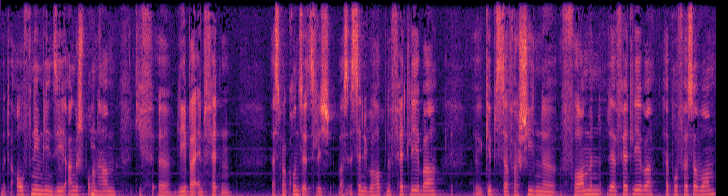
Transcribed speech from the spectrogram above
mit aufnehmen, den Sie angesprochen haben, die äh, Leber entfetten. Erstmal grundsätzlich, was ist denn überhaupt eine Fettleber? Äh, Gibt es da verschiedene Formen der Fettleber, Herr Professor Worm?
